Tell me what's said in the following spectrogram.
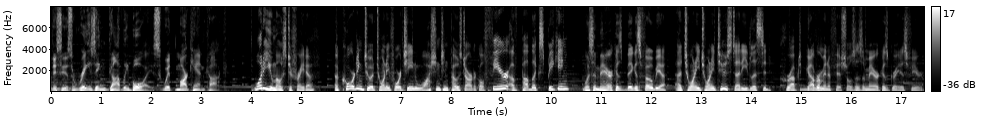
This is Raising Godly Boys with Mark Hancock. What are you most afraid of? According to a 2014 Washington Post article, fear of public speaking was America's biggest phobia. A 2022 study listed corrupt government officials as America's greatest fear.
